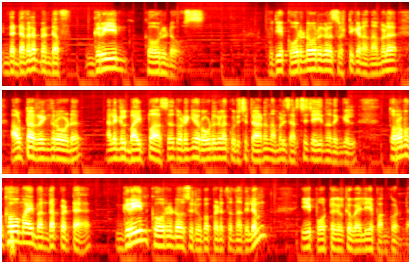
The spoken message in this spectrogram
in the development of green corridors പുതിയ കോറിഡോറുകൾ സൃഷ്ടിക്കണം. നമ്മൾ ഔട്ടർ റിംഗ് റോഡ് അല്ലെങ്കിൽ ബൈപ്പാസ് തുടങ്ങിയ റോഡുകളെ കുറിച്ചിട്ടാണ് നമ്മൾ ചർച്ച ചെയ്യുന്നതെങ്കിൽ തുറമുഖവുമായി ബന്ധപ്പെട്ട് ഗ്രീൻ കോറിഡോർസ് രൂപപ്പെടുത്തുന്നതിലും ഈ പോർട്ടുകൾക്ക് വലിയ പങ്കുണ്ട്.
